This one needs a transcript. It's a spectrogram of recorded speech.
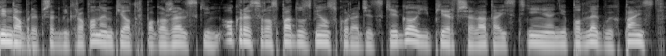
Dzień dobry, przed mikrofonem Piotr Pogorzelski. Okres rozpadu Związku Radzieckiego i pierwsze lata istnienia niepodległych państw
